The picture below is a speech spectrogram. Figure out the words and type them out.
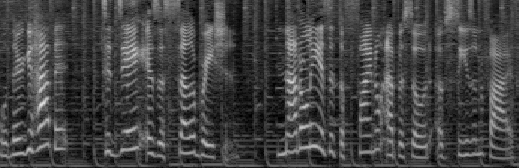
Well, there you have it. Today is a celebration. Not only is it the final episode of season 5,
